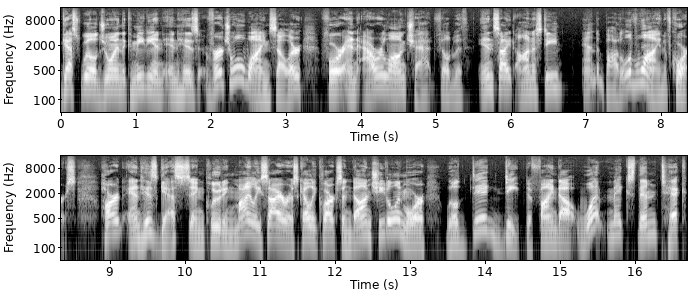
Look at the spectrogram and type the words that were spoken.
Guests will join the comedian in his virtual wine cellar for an hour long chat filled with insight, honesty, and a bottle of wine, of course. Hart and his guests, including Miley Cyrus, Kelly Clarkson, Don Cheadle, and more, will dig deep to find out what makes them tick,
